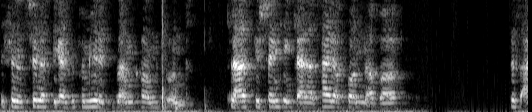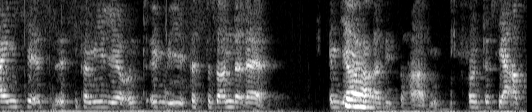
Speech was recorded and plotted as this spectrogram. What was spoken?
ich finde es schön, dass die ganze Familie zusammenkommt und klar ist Geschenke ein kleiner Teil davon, aber das Eigentliche ist, ist die Familie und irgendwie das Besondere im Jahr ja. quasi zu haben und das Jahr abzuschließen.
